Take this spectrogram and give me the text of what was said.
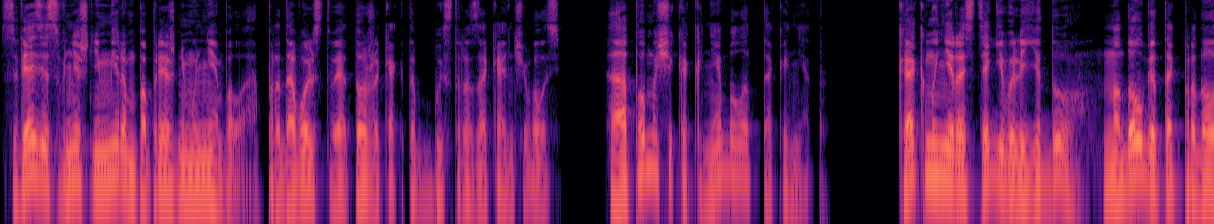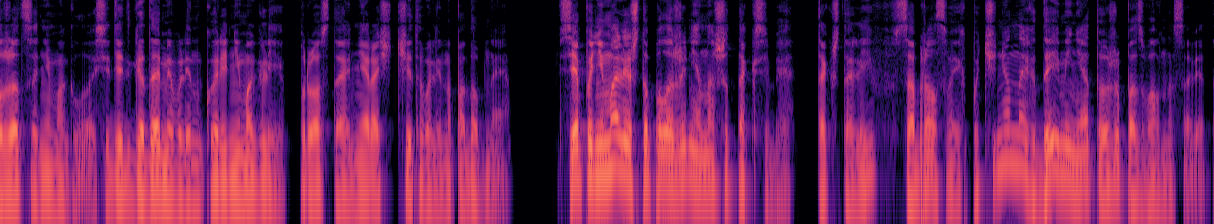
Связи с внешним миром по-прежнему не было, продовольствие тоже как-то быстро заканчивалось, а помощи как не было, так и нет. Как мы не растягивали еду, но долго так продолжаться не могло, сидеть годами в линкоре не могли, просто не рассчитывали на подобное. Все понимали, что положение наше так себе, так что Лив собрал своих подчиненных, да и меня тоже позвал на совет.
